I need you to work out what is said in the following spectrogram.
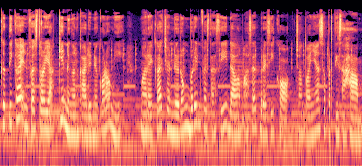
Ketika investor yakin dengan keadaan ekonomi, mereka cenderung berinvestasi dalam aset beresiko, contohnya seperti saham.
